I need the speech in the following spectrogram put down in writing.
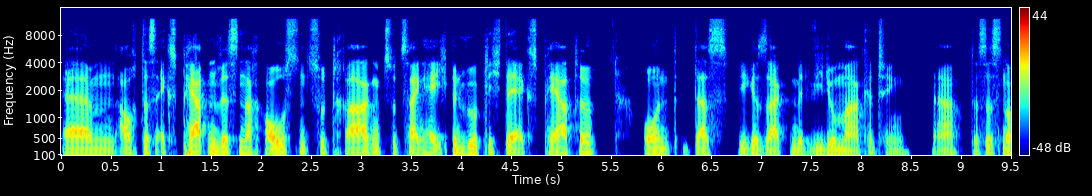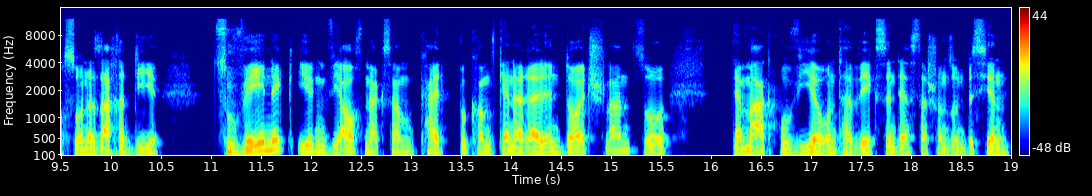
ähm, auch das Expertenwissen nach außen zu tragen, zu zeigen, hey, ich bin wirklich der Experte und das, wie gesagt, mit Videomarketing. Ja, das ist noch so eine Sache, die zu wenig irgendwie Aufmerksamkeit bekommt, generell in Deutschland. So der Markt, wo wir unterwegs sind, der ist da schon so ein bisschen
